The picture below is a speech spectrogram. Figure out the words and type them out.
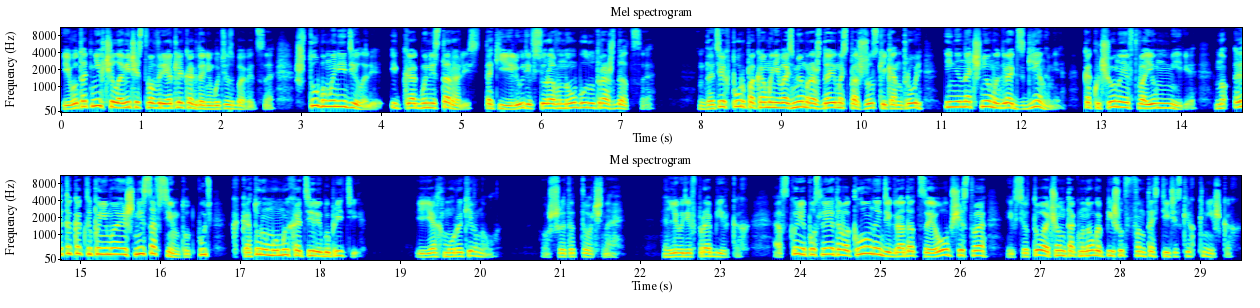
И вот от них человечество вряд ли когда-нибудь избавится. Что бы мы ни делали и как бы ни старались, такие люди все равно будут рождаться. До тех пор, пока мы не возьмем рождаемость под жесткий контроль и не начнем играть с генами, как ученые в твоем мире. Но это, как ты понимаешь, не совсем тот путь, к которому мы хотели бы прийти. И я хмуро кивнул. Уж это точно. Люди в пробирках. А вскоре после этого клоны, деградация общества и все то, о чем так много пишут в фантастических книжках.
